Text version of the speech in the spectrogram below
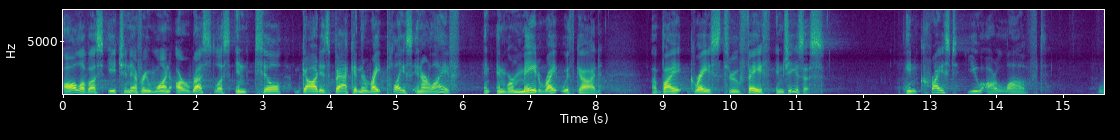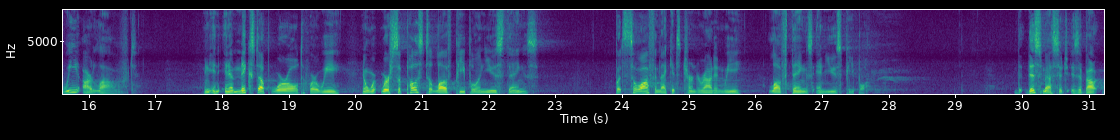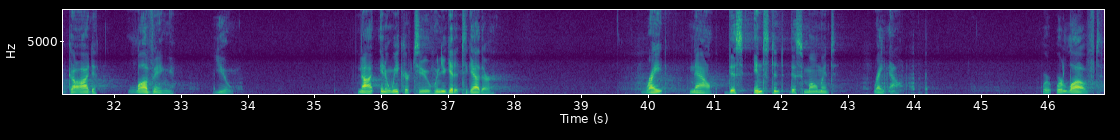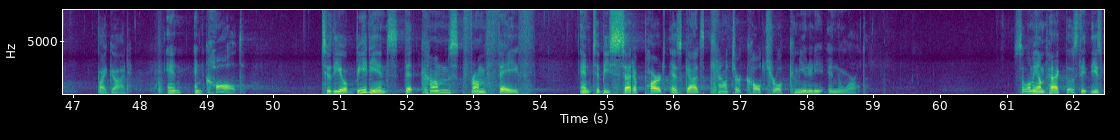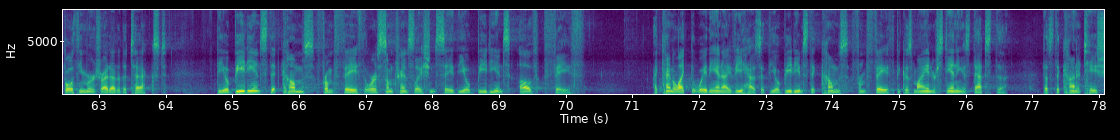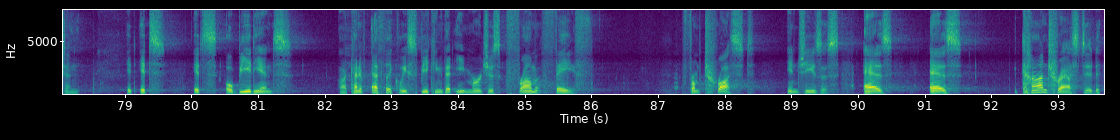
all of us, each and every one, are restless until God is back in the right place in our life. And, and we're made right with God uh, by grace through faith in Jesus. In Christ, you are loved. We are loved. In, in, in a mixed up world where we, you know, we're, we're supposed to love people and use things, but so often that gets turned around and we love things and use people. Th- this message is about God loving you. Not in a week or two when you get it together. Right now. This instant, this moment, right now. We're, we're loved by God and, and called to the obedience that comes from faith and to be set apart as God's countercultural community in the world. So let me unpack those. These both emerge right out of the text. The obedience that comes from faith, or as some translations say, the obedience of faith. I kind of like the way the NIV has it, the obedience that comes from faith, because my understanding is that's the that's the connotation. It, it's, it's obedience, uh, kind of ethically speaking, that emerges from faith, from trust in Jesus, as, as contrasted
